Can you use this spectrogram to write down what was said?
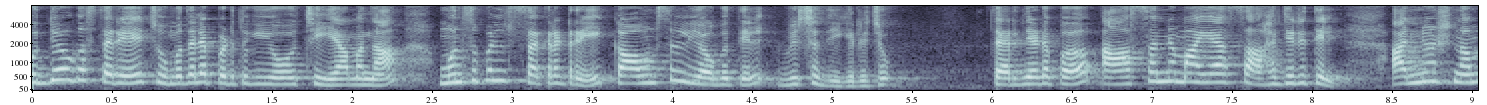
ഉദ്യോഗസ്ഥരെ ചുമതലപ്പെടുത്തുകയോ ചെയ്യാമെന്ന് മുനിസിപ്പൽ സെക്രട്ടറി കൗൺസിൽ യോഗത്തിൽ വിശദീകരിച്ചു. തെരഞ്ഞെടുപ്പ് ആസന്നമായ സാഹചര്യത്തിൽ അന്വേഷണം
